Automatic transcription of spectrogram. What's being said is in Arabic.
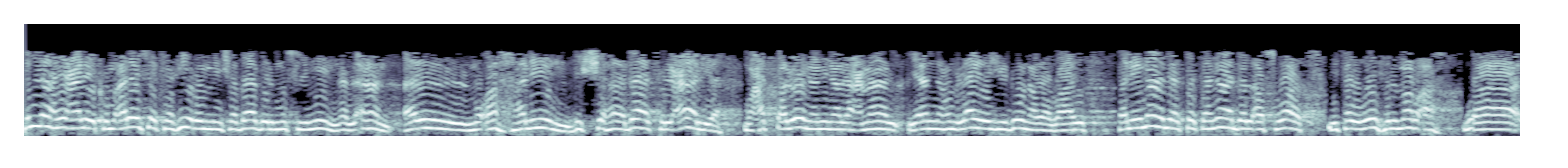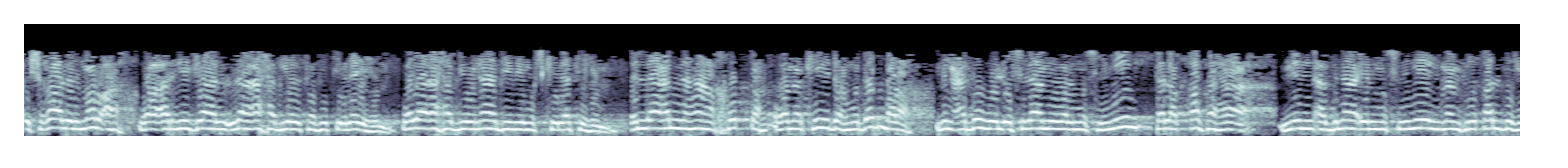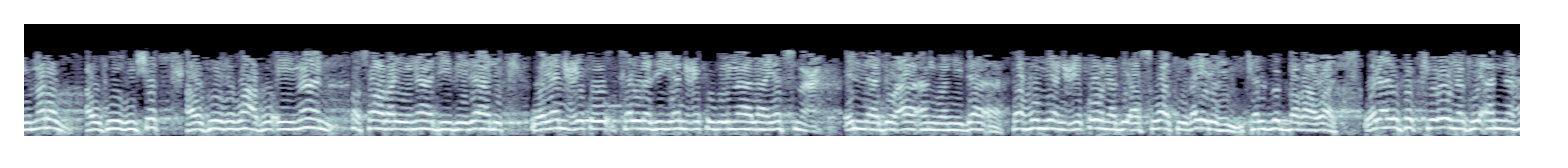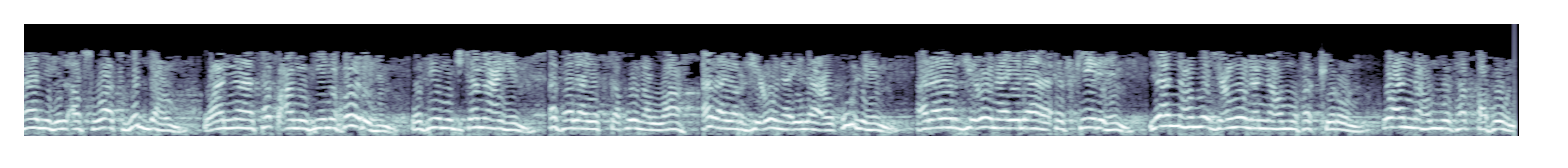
بالله عليكم أليس كثير من شباب المسلمين الآن المؤهلين بالشهادات العالية معطلون من الأعمال لأنهم لا يجدون وظائف؟ فلماذا تتنادى الأصوات لتوظيف المرأة وإشغال المرأة والرجال لا أحد يلتفت إليهم ولا أحد ينادي بمشكلتهم إلا أنها خطة ومكيدة مدبرة من عدو الإسلام والمسلمين تلقفها من أبناء المسلمين من في قلبه مرض أو فيه شك أو فيه ضعف إيمان فصار ينادي بذلك وينعق كالذي ينعق بما لا يسمع إلا دعاء ونداء فهم ينعقون بأصوات غيرهم كالببغاوات ولا يفكرون في أن هذه الأصوات ضدهم وأنها تطعن في نحورهم وفي مجتمعهم. أفلا يتقون الله؟ ألا يرجعون إلى عقولهم؟ ألا يرجعون إلى تفكيرهم؟ لأنهم يزعمون أنهم مفكرون وأنهم مثقفون.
